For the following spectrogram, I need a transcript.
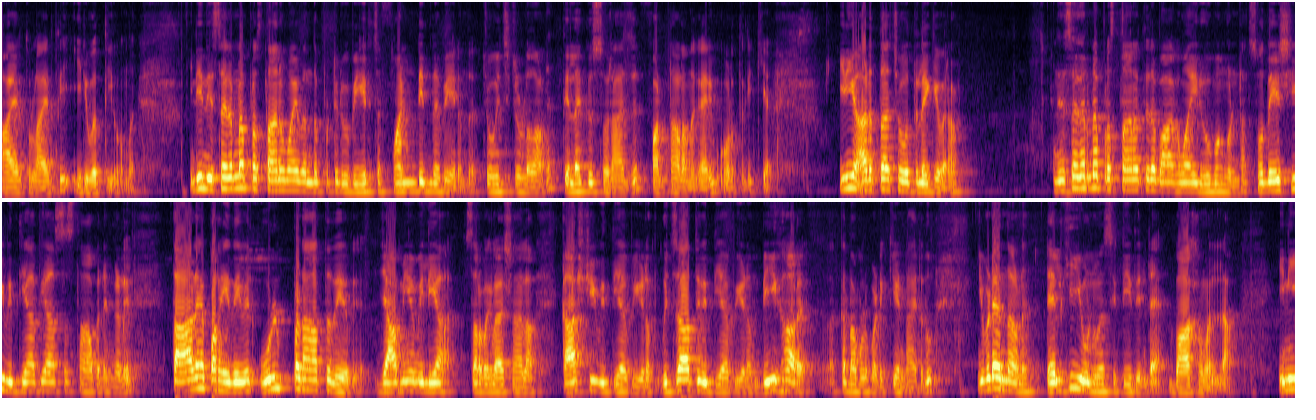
ആയിരത്തി തൊള്ളായിരത്തി ഇരുപത്തി ഒന്ന് ഇനി നിസ്സഹകരണ പ്രസ്ഥാനവുമായി ബന്ധപ്പെട്ട് രൂപീകരിച്ച ഫണ്ടിന്റെ പേരെന്ന് ചോദിച്ചിട്ടുള്ളതാണ് തിലക് സ്വരാജ് ഫണ്ടാണെന്ന കാര്യം ഓർത്തിരിക്കുക. ഇനി അടുത്ത ചോദ്യത്തിലേക്ക് വരാം. നിസ്സഹകരണ പ്രസ്ഥാനത്തിന്റെ ഭാഗമായി രൂപം കൊണ്ട സ്വദേശി വിദ്യാഭ്യാസ സ്ഥാപനങ്ങളിൽ താഴെ പറയുന്നവയിൽ ഉൾപ്പെടാത്തതേത് ജാമ്യ മിലിയ സർവകലാശാല കാശി വിദ്യാപീഠം ഗുജറാത്ത് വിദ്യാപീഠം ബീഹാർ ഒക്കെ നമ്മൾ പഠിക്കേണ്ടായിരുന്നു. ഇവിടെ എന്താണ്? ഡൽഹി യൂണിവേഴ്സിറ്റി ഇതിന്റെ ഭാഗമല്ല. ഇനി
